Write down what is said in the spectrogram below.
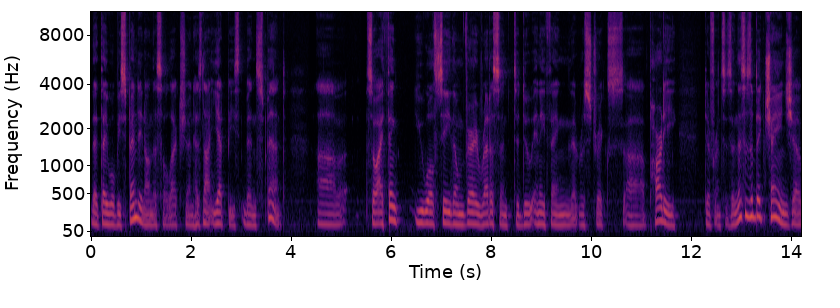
that they will be spending on this election has not yet be, been spent. Uh, so I think you will see them very reticent to do anything that restricts uh, party differences. And this is a big change. Uh,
